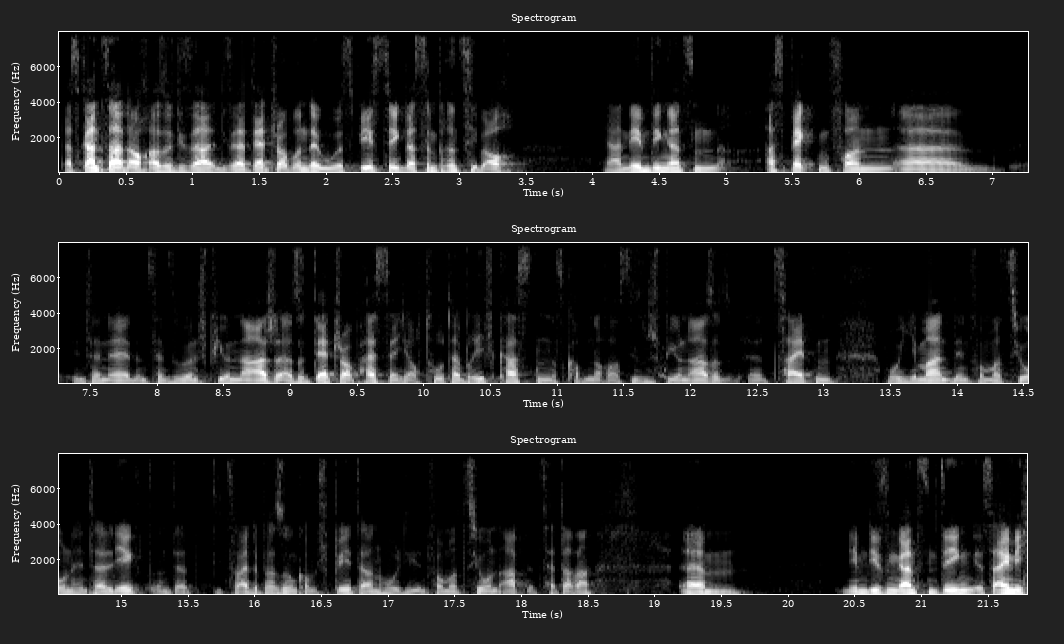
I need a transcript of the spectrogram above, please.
Das Ganze hat auch, also dieser, dieser Dead Drop und der USB-Stick, das im Prinzip auch ja, neben den ganzen Aspekten von äh, Internet und Zensur und Spionage. Also Dead Drop heißt ja eigentlich auch toter Briefkasten. Das kommt noch aus diesen Spionagezeiten, wo jemand Informationen hinterlegt und der, die zweite Person kommt später und holt die Informationen ab, etc. Ähm, neben diesen ganzen Dingen ist eigentlich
